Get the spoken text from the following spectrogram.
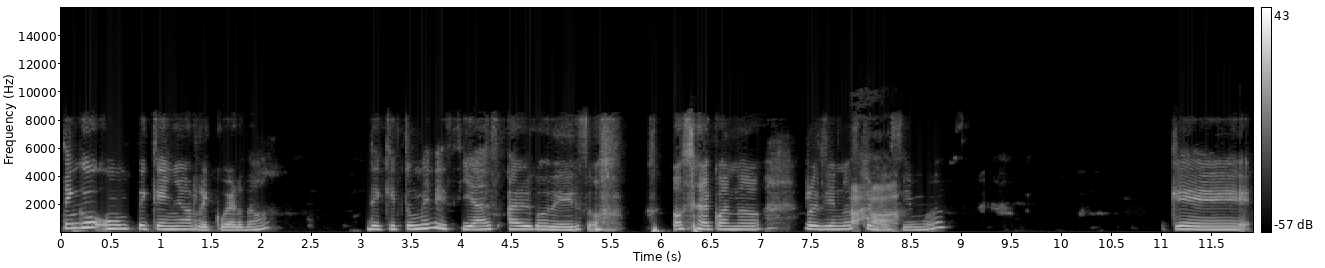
tengo un pequeño recuerdo de que tú me decías algo de eso. O sea, cuando recién nos Ajá. conocimos, que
